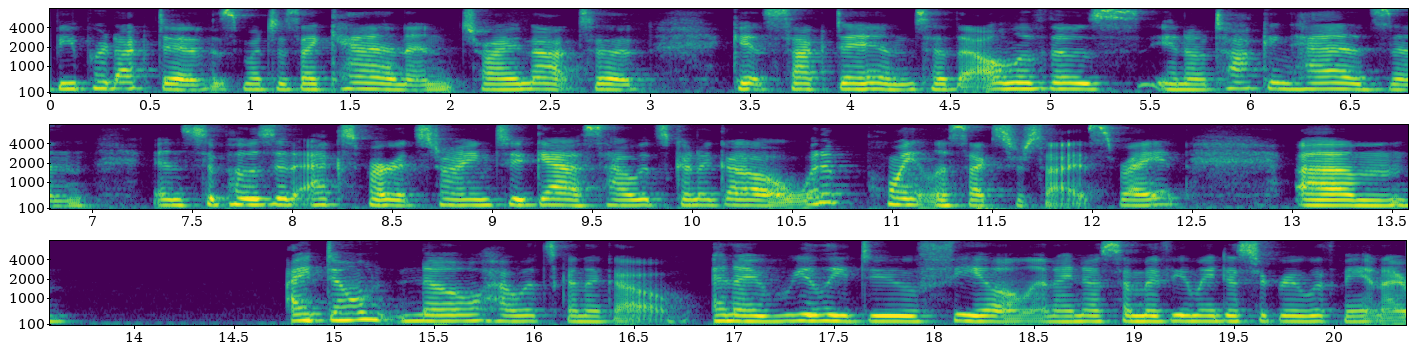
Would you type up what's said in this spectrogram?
be productive as much as I can and try not to get sucked into the, all of those, you know, talking heads and, and supposed experts trying to guess how it's going to go. What a pointless exercise, right? Um, I don't know how it's going to go. And I really do feel, and I know some of you may disagree with me, and I,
